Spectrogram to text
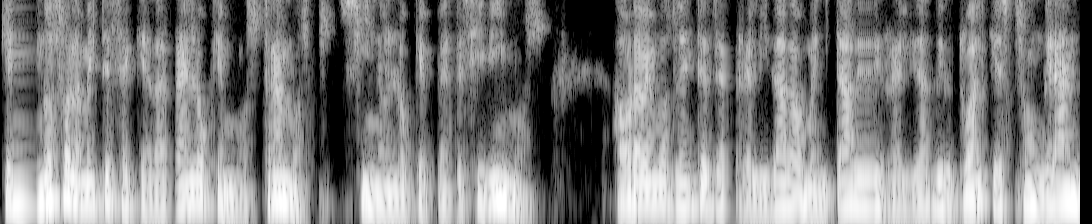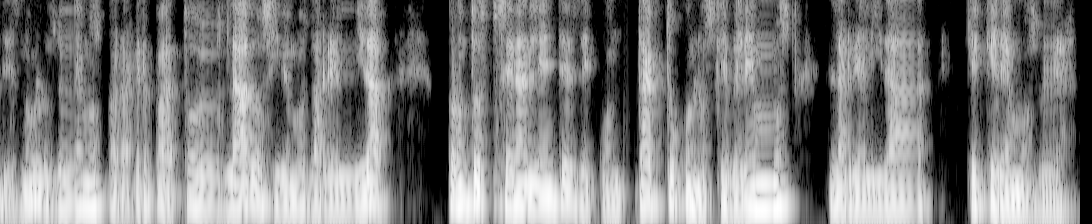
que no solamente se quedará en lo que mostramos, sino en lo que percibimos. Ahora vemos lentes de realidad aumentada y realidad virtual que son grandes, ¿no? Los vemos para ver para todos lados y vemos la realidad. Pronto serán lentes de contacto con los que veremos la realidad que queremos ver.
